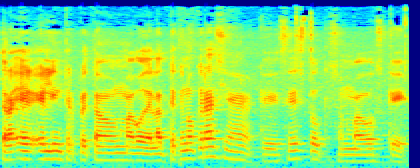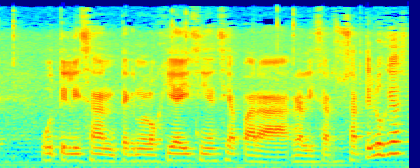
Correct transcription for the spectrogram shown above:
él, él interpreta a un mago de la tecnocracia, que es esto, que son magos que utilizan tecnología y ciencia para realizar sus artilugios.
